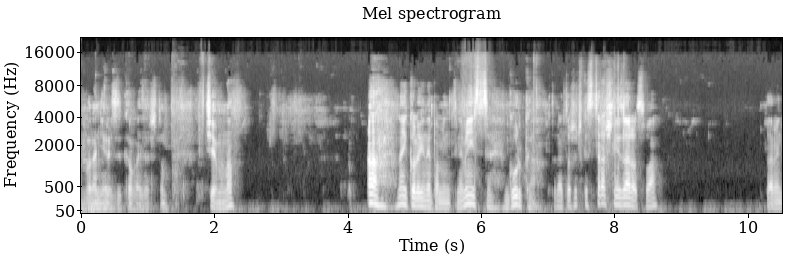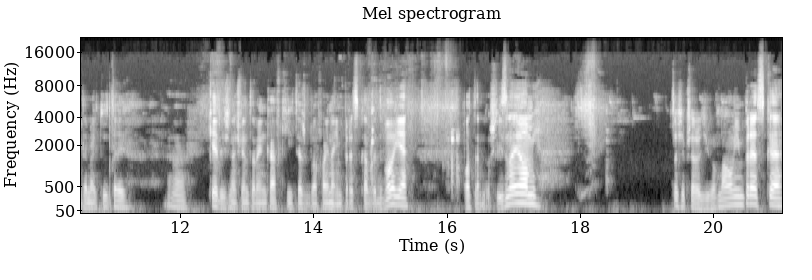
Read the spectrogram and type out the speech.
Wolę nie ryzykować zresztą w ciemno. A, no i kolejne pamiętne miejsce. Górka, która troszeczkę strasznie zarosła. Pamiętam jak tutaj a, kiedyś na święto rękawki też była fajna imprezka we dwoje. Potem doszli znajomi. Co się przerodziło w małą imprezkę.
